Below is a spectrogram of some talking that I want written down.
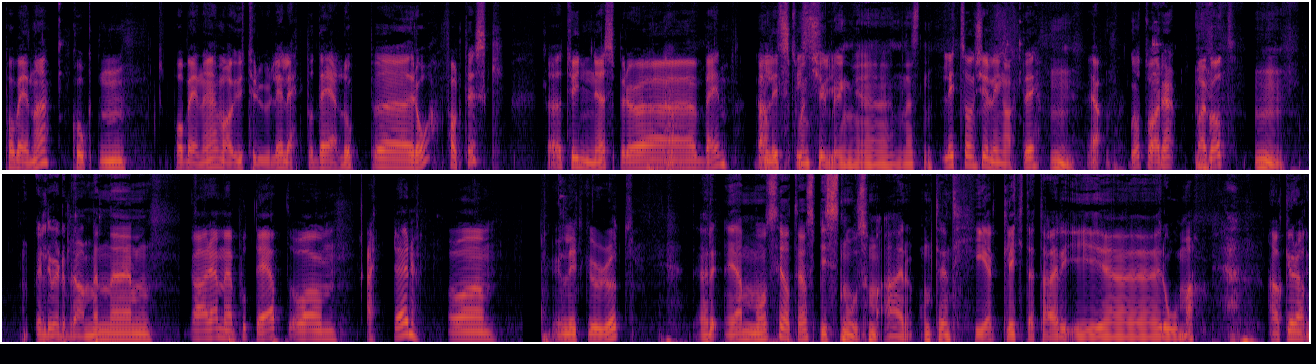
på beinet. Kokte den på beinet. Var utrolig lett å dele opp uh, rå, faktisk. Så Tynne, sprø ja. bein. Veldig Ja, som en kylling, uh, nesten. Litt sånn kyllingaktig. Mm. Ja. Godt var det. Var godt. Mm. Veldig, veldig bra. Men er Jeg med potet og erter og litt gulrot. er- jeg må si at jeg har spist noe som er omtrent helt likt dette her i eh, Roma. Akkurat.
